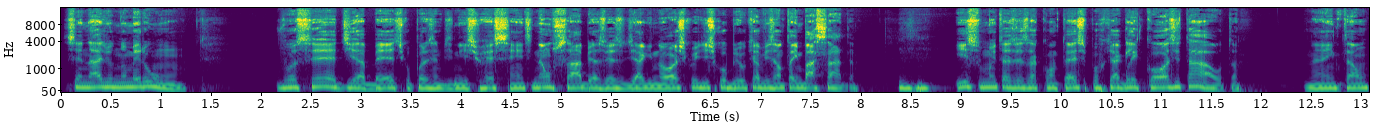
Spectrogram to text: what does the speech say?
Cenário número um. Você é diabético, por exemplo, de início recente, não sabe às vezes o diagnóstico e descobriu que a visão está embaçada. Uhum. Isso muitas vezes acontece porque a glicose está alta, né? Então,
